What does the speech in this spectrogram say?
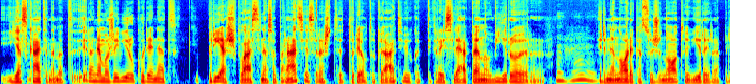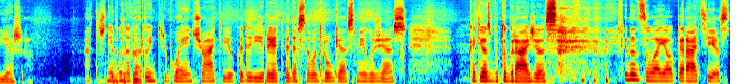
jie skatina, bet yra nemažai vyrų, kurie net prieš plastinės operacijas ir aš turėjau tokių atvejų, kad tikrai slepia nuo vyro ir, Mhm. ir nenori, kad sužinotų, vyrai yra prieš. Ir, Ar dažnai Ir būna tokių tokių intriguojančių atvejų, kada vyrai atveda savo draugės, meilužės, kad jos būtų gražios, finansuoja operacijas.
